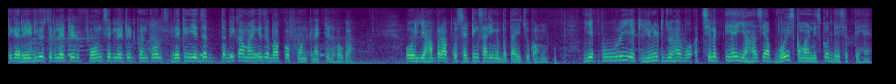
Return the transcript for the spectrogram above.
ठीक है रेडियो से रिलेटेड फ़ोन से रिलेटेड कंट्रोल्स लेकिन ये जब, तभी काम आएँगे जब आपका फ़ोन कनेक्टेड होगा। और यहाँ पर आपको सेटिंग सारी मैं बता ही चुका हूँ। ये पूरी एक यूनिट जो है, वो अच्छी लगती है। यहाँ से आप वॉइस कमांड इसको दे सकते हैं।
